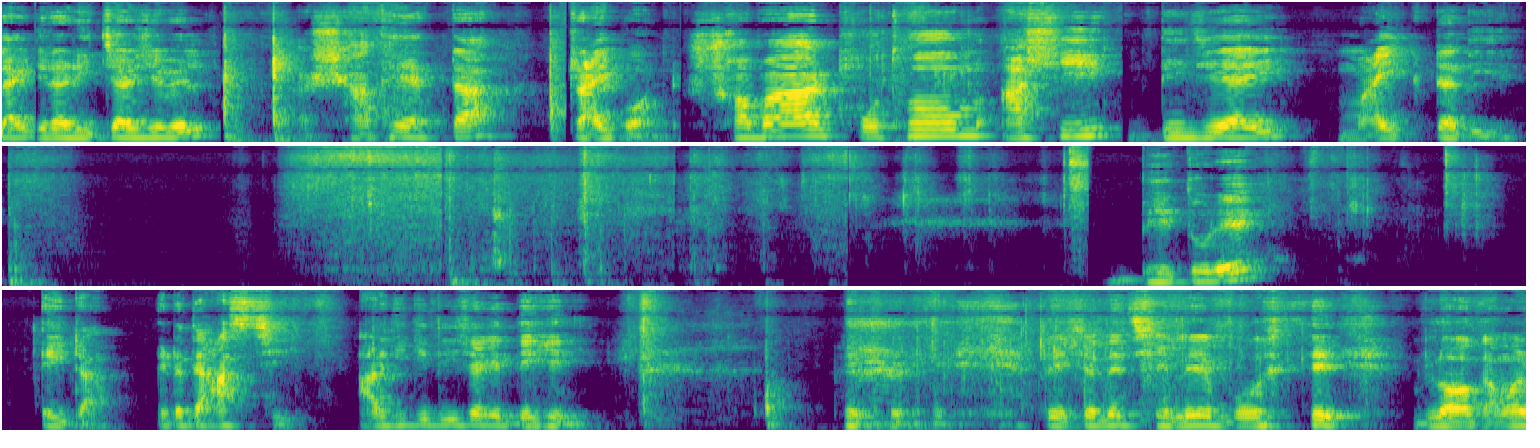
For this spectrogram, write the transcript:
লাইট যেটা রিচার্জেবল, আর সাথে একটা ট্রাইপড। সবার প্রথম আসি ডিজিআই মাইকটা দিয়ে। ভেতরে এইটা, এটাতে আসছি। আর কি কি দিয়েছে আগে দেখে নি। পেছনে ছেলে বসে ব্লগ আমার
